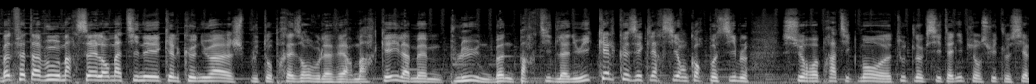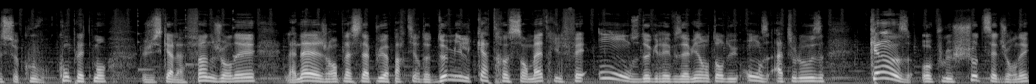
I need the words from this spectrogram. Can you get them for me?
Bonne fête à vous Marcel, en matinée quelques nuages plutôt présents, vous l'avez remarqué, il a même plu une bonne partie de la nuit, quelques éclaircies encore possibles sur euh, pratiquement euh, toute l'Occitanie, puis ensuite le ciel se couvre complètement jusqu'à la fin de journée, la neige remplace la pluie à partir de 2400 mètres, il fait 11 degrés, vous avez bien entendu 11 à Toulouse, 15 au plus chaud de cette journée.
